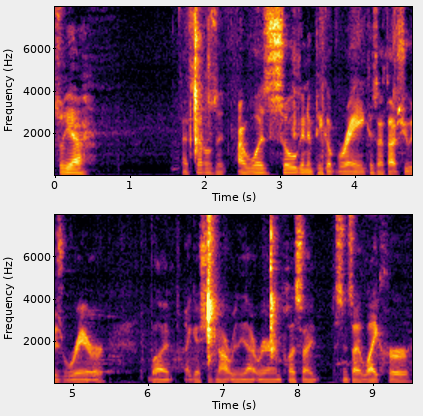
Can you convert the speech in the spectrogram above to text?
So yeah, that settles it. I was so gonna pick up Rey because I thought she was rare, but I guess she's not really that rare. And plus, I since I like her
